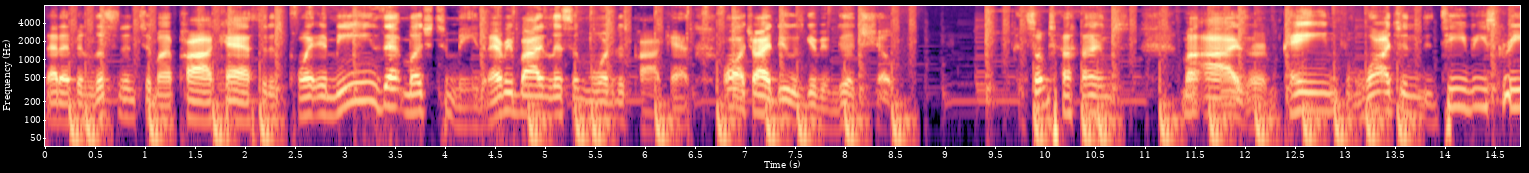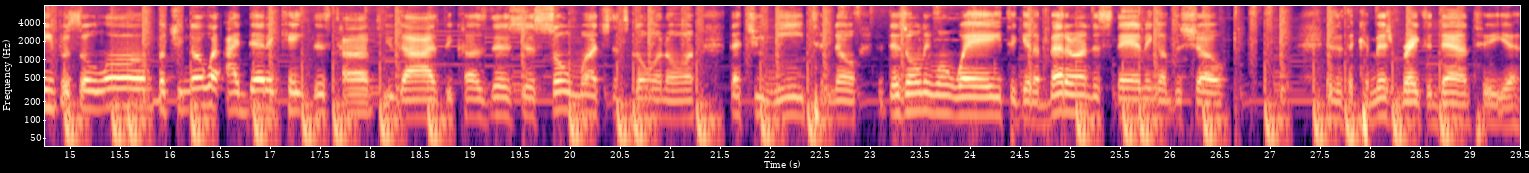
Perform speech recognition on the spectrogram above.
that have been listening to my podcast to this point. It means that much to me that everybody listen more to this podcast. All I try to do is give you a good show. And sometimes my eyes are in pain from watching the TV screen for so long. But you know what? I dedicate this time to you guys because there's just so much that's going on that you need to know that there's only one way to get a better understanding of the show is that the commission breaks it down to you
